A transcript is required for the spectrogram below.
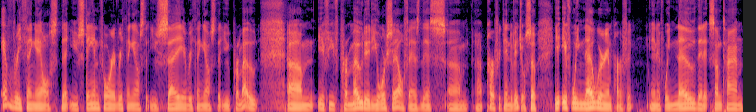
everything else that you stand for, everything else that you say, everything else that you promote, um, if you've promoted yourself as this um, uh, perfect individual. So if we know we're imperfect, and if we know that at some time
